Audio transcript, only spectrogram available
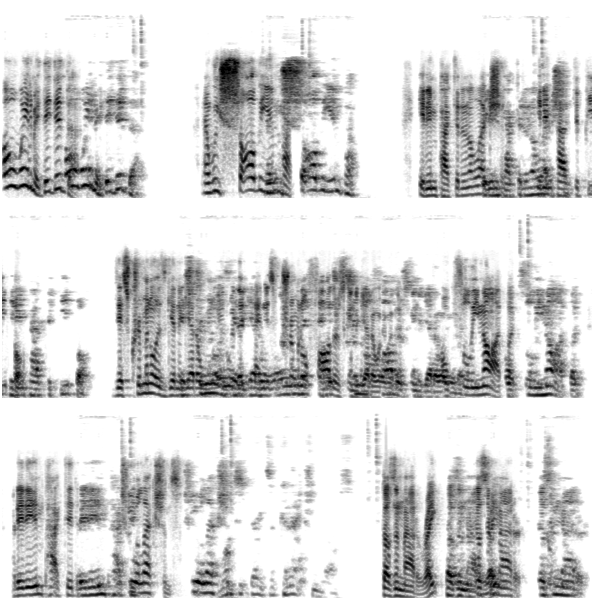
Oh wait a minute, they did that. Oh wait a minute, they did that. And we saw the and impact. We saw the impact. It impacted an election. It impacted an election. It impacted people. It impacted people this criminal is going to get away with it, and his criminal father is going to get away with it. Hopefully not, but hopefully not, but but it impacted, it impacted two elections. Two elections. Data connection loss. Doesn't matter, right? Doesn't matter. Doesn't right? matter. Doesn't matter.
